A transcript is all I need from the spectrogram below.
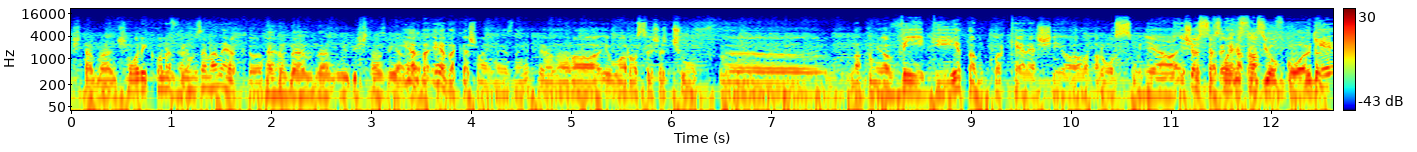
Isten ments. Morricone filmzene nélkül? Nem, nem, nem, úristen, az milyen Érde, Érdekes megnézni, például a jó, a rossz és a csúfnak mondjuk a végét, amikor keresi a rossz, ugye, a, és összefolynak Ez, ez az Jobb Gold. Ke,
